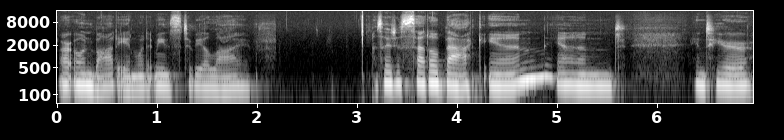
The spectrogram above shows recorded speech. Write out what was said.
our own body and what it means to be alive. So, just settle back in and into your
